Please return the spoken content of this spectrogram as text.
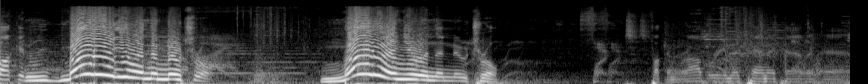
Fucking murdering you in the neutral. Murdering you in the neutral. Fucking robbery mechanic having ass.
